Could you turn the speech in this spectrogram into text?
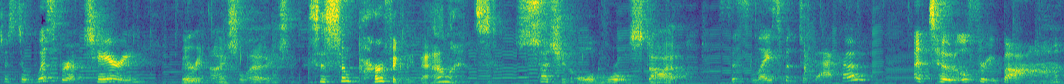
Just a whisper of cherry. Very nice legs. This is so perfectly balanced. Such an old world style. Is this laced with tobacco? A total fruit bomb.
